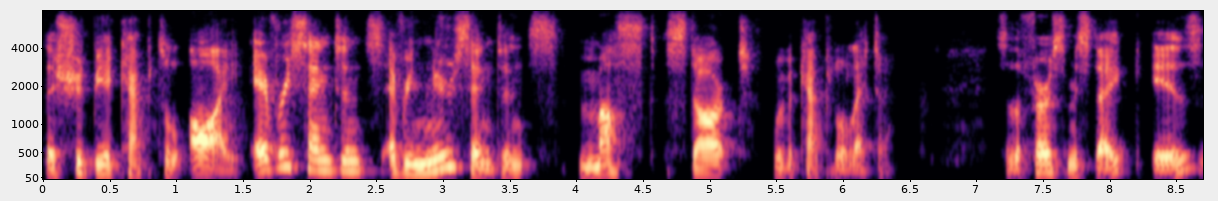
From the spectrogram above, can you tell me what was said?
there should be a capital I. Every sentence, every new sentence must start with a capital letter. So the first mistake is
